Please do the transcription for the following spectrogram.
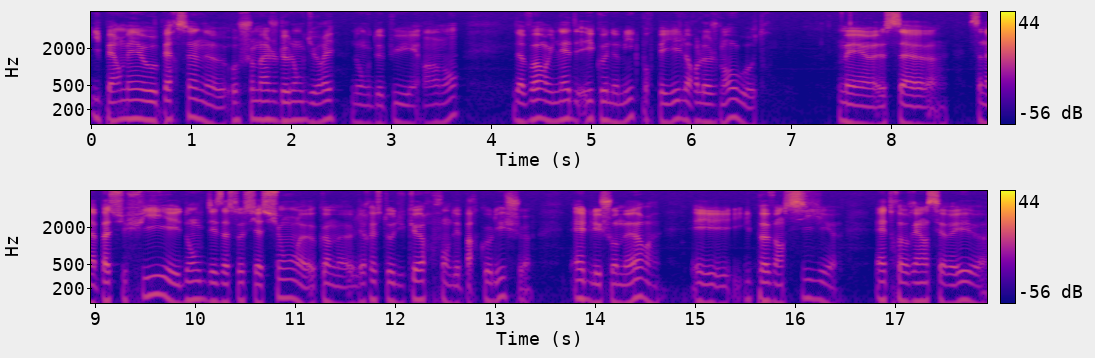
Il permet aux personnes au chômage de longue durée, donc depuis un an, d'avoir une aide économique pour payer leur logement ou autre. Mais euh, ça ça n'a pas suffi et donc des associations euh, comme euh, les Restos du Cœur font des parcoliches, euh, aident les chômeurs et ils peuvent ainsi euh, être réinsérés euh,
